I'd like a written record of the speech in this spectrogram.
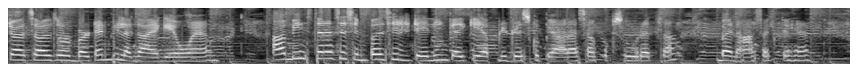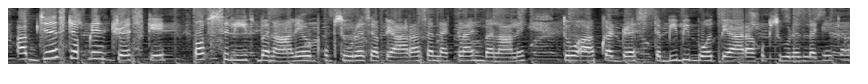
टर्सल्स और बटन भी लगाए गए हुए हैं। आप भी इस तरह से सिंपल सी डिटेलिंग करके अपने ड्रेस को प्यारा सा, खूबसूरत सा बना सकते हैं। आप जस्ट अपने ड्रेस के पफ स्लीव बना लें और खूबसूरत सा प्यारा सा नेकलाइन बना लें तो आपका ड्रेस तभी भी बहुत प्यारा, खूबसूरत लगेगा।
